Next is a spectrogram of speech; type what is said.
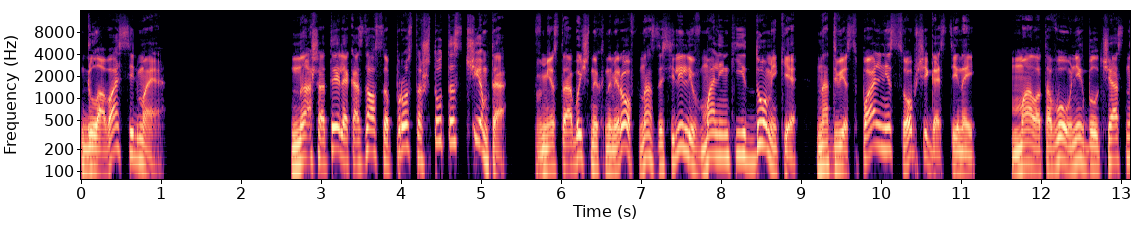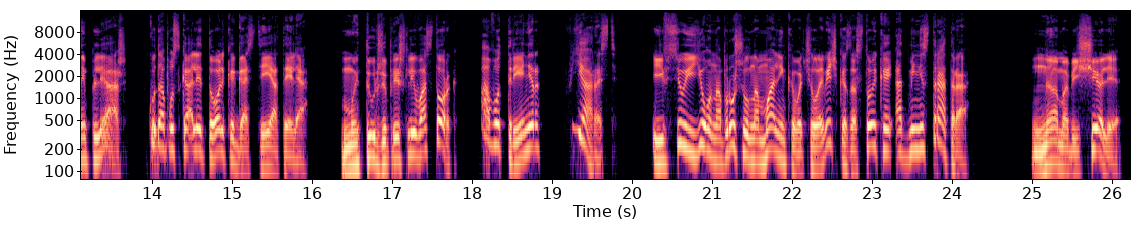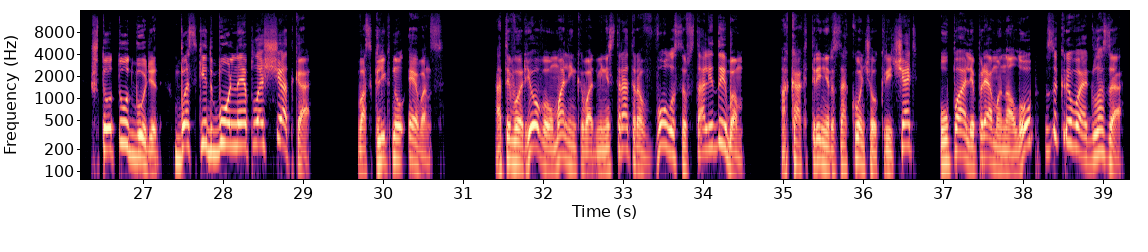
Глава 7. Наш отель оказался просто что-то с чем-то. Вместо обычных номеров нас заселили в маленькие домики на две спальни с общей гостиной. Мало того, у них был частный пляж, куда пускали только гостей отеля. Мы тут же пришли в восторг, а вот тренер — в ярость. И всю ее он обрушил на маленького человечка за стойкой администратора. «Нам обещали, что тут будет баскетбольная площадка!» — воскликнул Эванс. От его рева у маленького администратора волосы встали дыбом, а как тренер закончил кричать, упали прямо на лоб, закрывая глаза.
